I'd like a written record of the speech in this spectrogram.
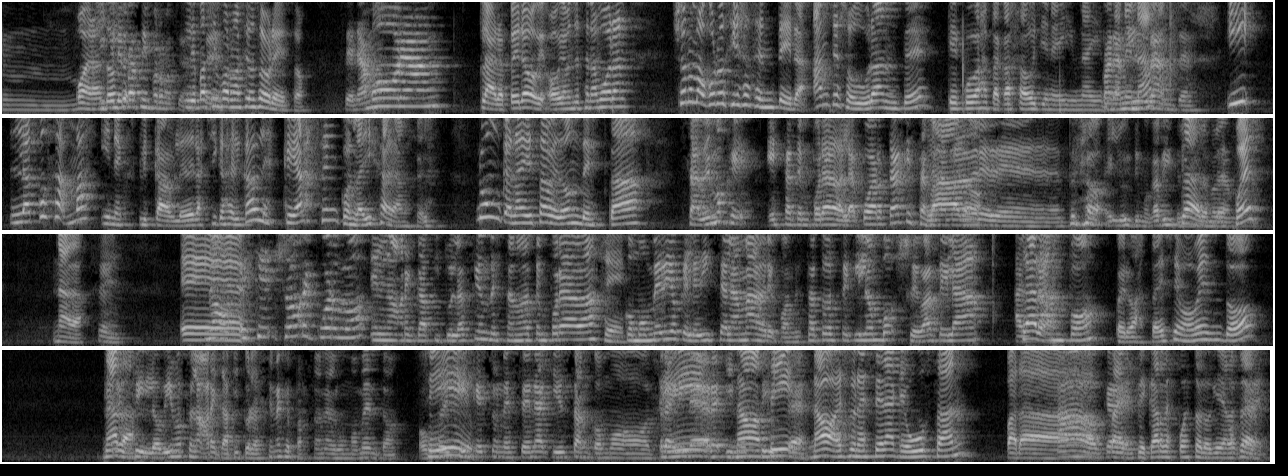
bueno, Y entonces. le pasa información, Le pasa sí. información sobre eso. Se enamoran. Claro, pero obvi- obviamente se enamoran. Yo no me acuerdo si ella se entera antes o durante que Cuevas está casado y tiene ahí una, Para nena. durante. Y la cosa más inexplicable de las chicas del cable es qué hacen con la hija de Ángeles. Nunca nadie sabe dónde está. Sabemos que esta temporada, la cuarta, que está con Claro. la madre de... Pero el último capítulo. Claro, pero después, nada. Sí. Eh, No, es que yo recuerdo en la recapitulación de esta nueva temporada, Sí. como medio que le dice a la madre cuando está todo este quilombo, llévatela al Claro. campo. Pero hasta ese momento, Pero nada. sí, lo vimos en las recapitulaciones que pasó en algún momento. O Sí. vos decís que es una escena que usan como Sí, trailer y no, sí, existe. no, es una escena que usan para, Ah, para explicar después todo lo que quieren Ok. hacer.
